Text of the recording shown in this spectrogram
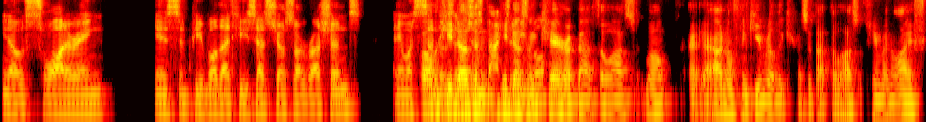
you know, slaughtering innocent people that he says just are Russians? And he wants to Well, he doesn't. He doesn't people? care about the loss. Well, I, I don't think he really cares about the loss of human life.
